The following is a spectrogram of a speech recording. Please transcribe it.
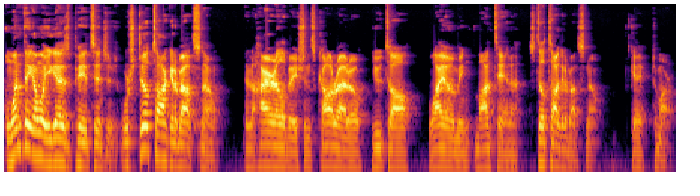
one thing I want you guys to pay attention. We're still talking about snow in the higher elevations, Colorado, Utah, Wyoming, Montana. Still talking about snow. Okay, tomorrow.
